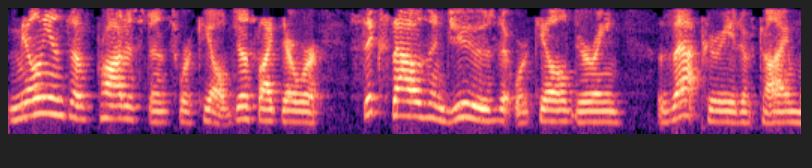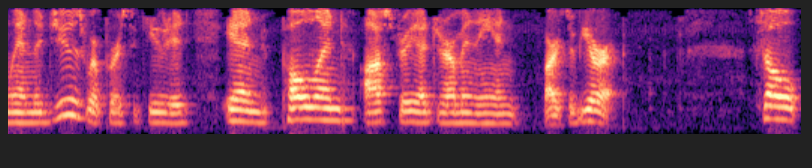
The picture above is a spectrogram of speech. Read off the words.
millions of Protestants were killed, just like there were 6,000 Jews that were killed during that period of time when the Jews were persecuted in Poland, Austria, Germany, and parts of Europe. So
